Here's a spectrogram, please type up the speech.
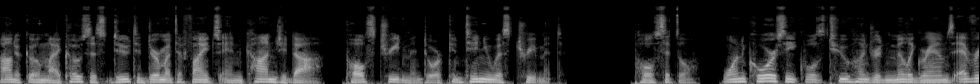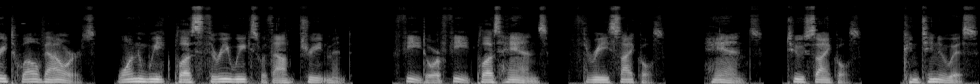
Onychomycosis due to dermatophytes and candida, pulse treatment or continuous treatment. Pulsatile, 1 course equals 200 mg every 12 hours, 1 week plus 3 weeks without treatment. Feet or feet plus hands, 3 cycles. Hands, 2 cycles. Continuous,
